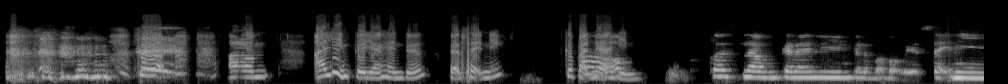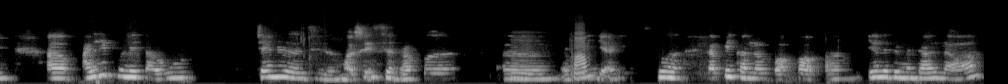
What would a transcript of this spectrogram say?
so, um, Alin ke yang handle website ni? Ke partner Oh, Alin? Of course lah bukan Alin kalau buat-buat website ni. Uh, Alin boleh tahu general je. Maksudnya berapa. Uh, Hmm, berapa faham. semua. Tapi kalau buat-buat um, yang lebih mendalam,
